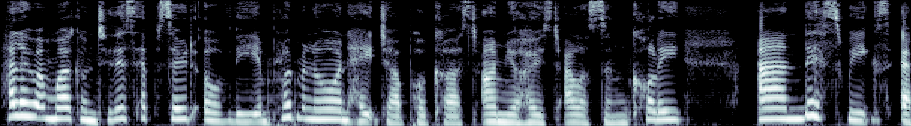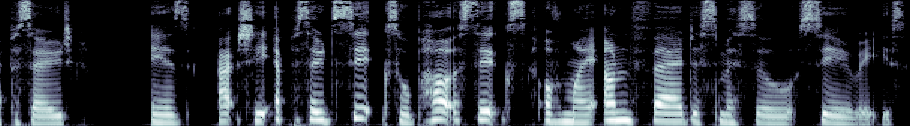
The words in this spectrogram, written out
Hello and welcome to this episode of the Employment Law and HR podcast. I'm your host, Alison Colley, and this week's episode is actually episode six or part six of my unfair dismissal series.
